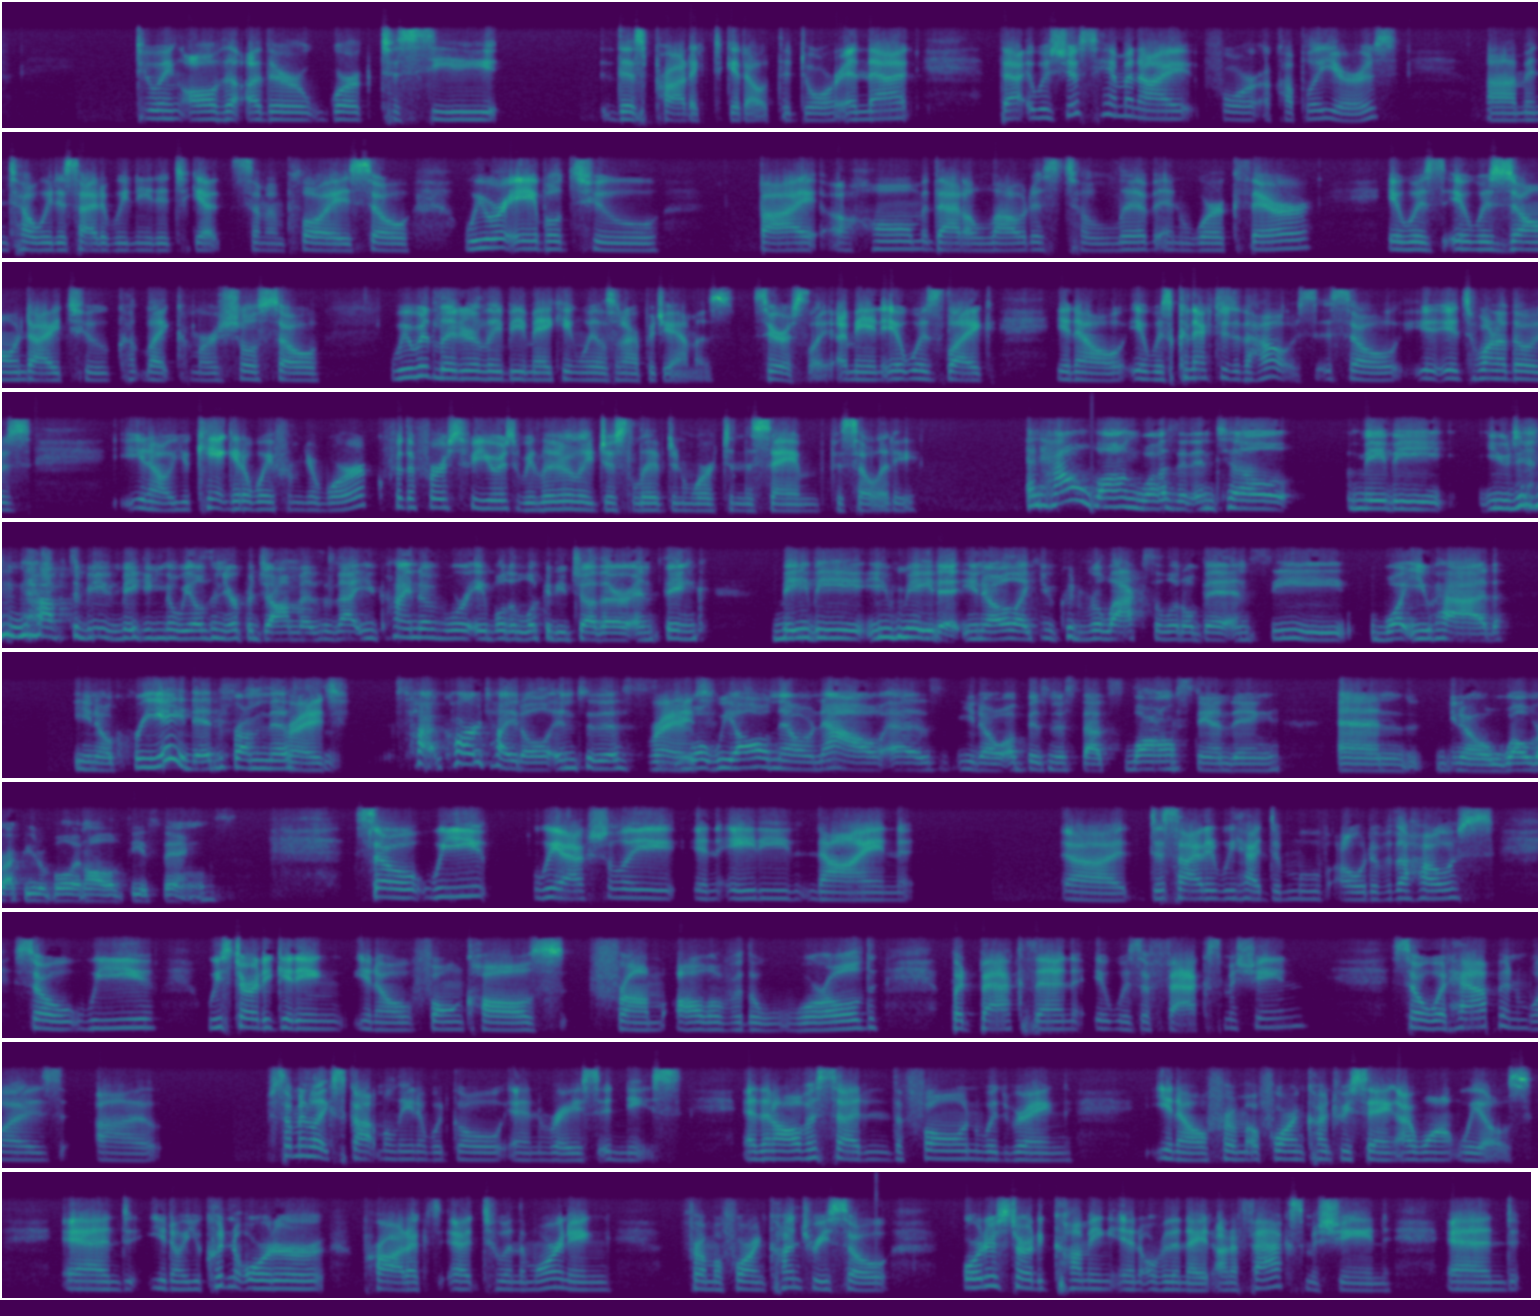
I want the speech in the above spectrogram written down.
doing all the other work to see this product get out the door. And that that it was just him and i for a couple of years um, until we decided we needed to get some employees. So we were able to buy a home that allowed us to live and work there. It was it was zoned I two like commercial, so we would literally be making wheels in our pajamas. Seriously, I mean, it was like, you know, it was connected to the house. So it, it's one of those, you know, you can't get away from your work for the first few years. We literally just lived and worked in the same facility. And how long was it until maybe you didn't have to be making the wheels in your pajamas and that you kind of were able to look at each other and think maybe you made it you know like you could relax a little bit and see what you had you know created from this right. t- car title into this right. what we all know now as you know a business that's long standing and you know well reputable and all of these things so we we actually in 89 uh, decided we had to move out of the house. So we we started getting you know phone calls from all over the world, but back then it was a fax machine. So what happened was uh, somebody like Scott Molina would go and race in Nice, and then all of a sudden the phone would ring, you know, from a foreign country saying I want wheels, and you know you couldn't order product at two in the morning from a foreign country, so orders started coming in over the night on a fax machine and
